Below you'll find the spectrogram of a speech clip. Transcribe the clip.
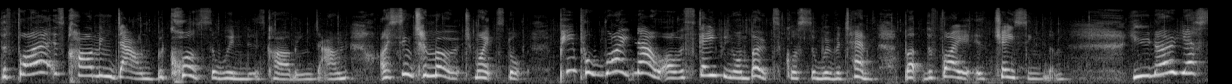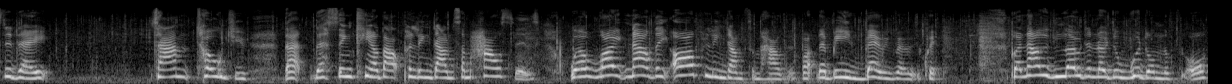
The fire is calming down because the wind is calming down. I think tomorrow it might stop. People right now are escaping on boats across the River Thames, but the fire is chasing them. You know, yesterday Sam told you that they're thinking about pulling down some houses. Well, right now they are pulling down some houses, but they're being very, very quick. But now there's loads and loads of wood on the floor,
